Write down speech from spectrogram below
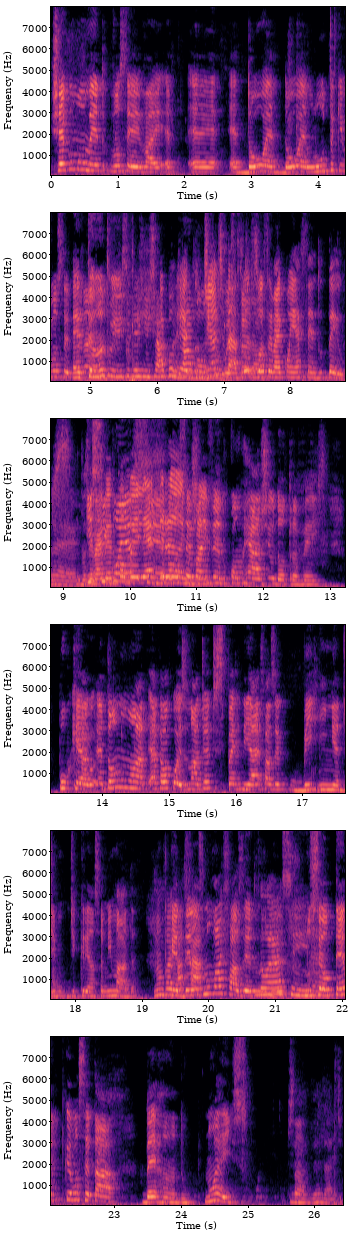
chega um momento que você vai. É, é, é dor, é dor, é luta que você. É tanto isso que a gente E porque aprende. bom, diante vou das lutas você vai conhecendo Deus. É. Você e vai se vendo como ele é grande. Você vai vendo como reagiu da outra vez. Porque agora, então não há- é aquela coisa, não adianta espernear e fazer birrinha de, de criança mimada. Não vai Porque passar. Deus não vai fazer no, Não é no- assim. no né? seu tempo porque você tá berrando. Não é isso. Sabe? É verdade.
